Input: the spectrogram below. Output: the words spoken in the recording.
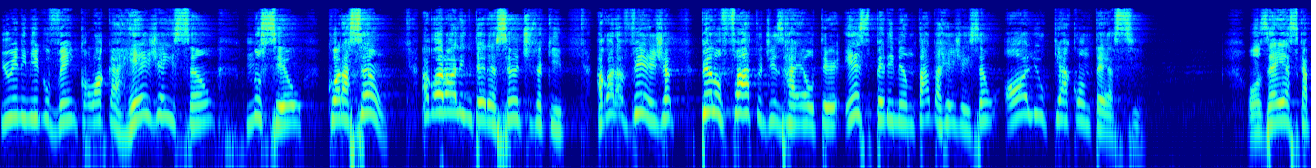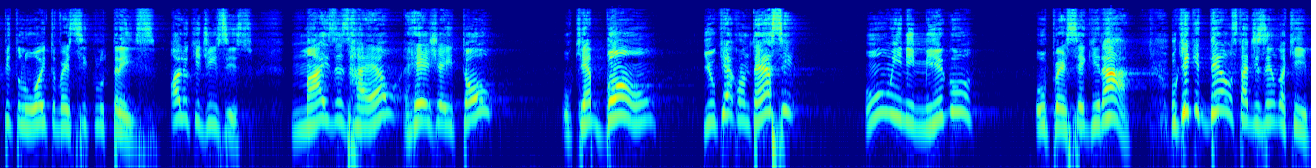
e o inimigo vem e coloca rejeição no seu coração. Agora, olha interessante isso aqui. Agora veja, pelo fato de Israel ter experimentado a rejeição, olha o que acontece. Oséias capítulo 8, versículo 3. Olha o que diz isso. Mas Israel rejeitou o que é bom, e o que acontece? Um inimigo o perseguirá. O que, que Deus está dizendo aqui?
